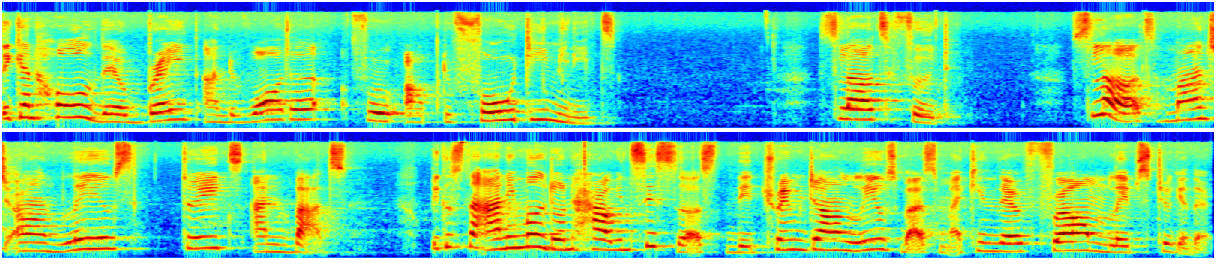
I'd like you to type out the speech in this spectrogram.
They can hold their breath underwater for up to 40 minutes. Sloth food. Sloths munch on leaves, twigs and buds. Because the animal don't have incisors, they trim down leaves by smacking their firm lips together.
